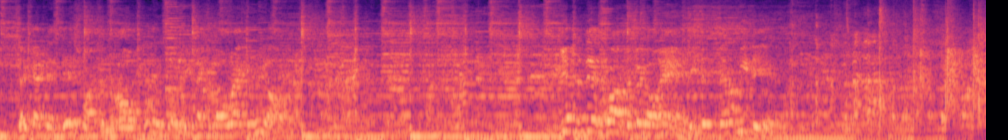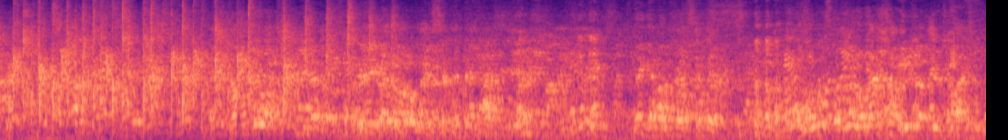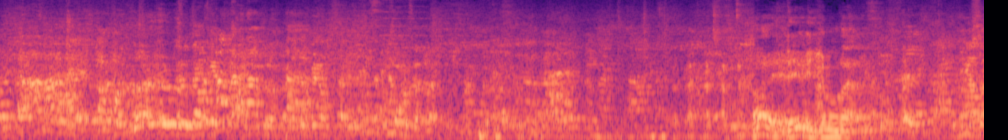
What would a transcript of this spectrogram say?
they got this dishwasher in the wrong place, so he's making more racket than we are. Give the dishwasher a big old hand. He did better we did. All right, Davey, come on up.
